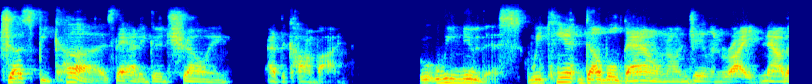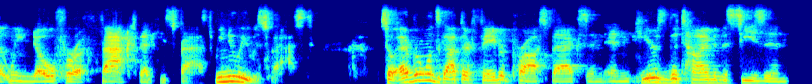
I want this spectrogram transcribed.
just because they had a good showing at the combine. We knew this. We can't double down on Jaylen Wright now that we know for a fact that he's fast. We knew he was fast. So everyone's got their favorite prospects, and, and here's the time in the season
